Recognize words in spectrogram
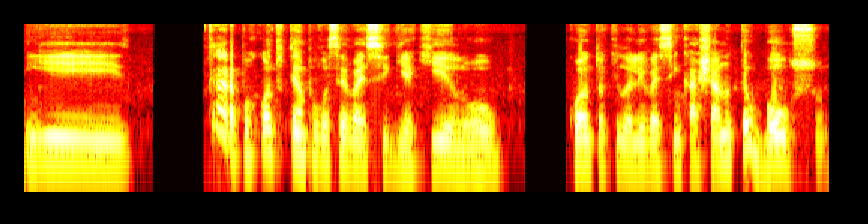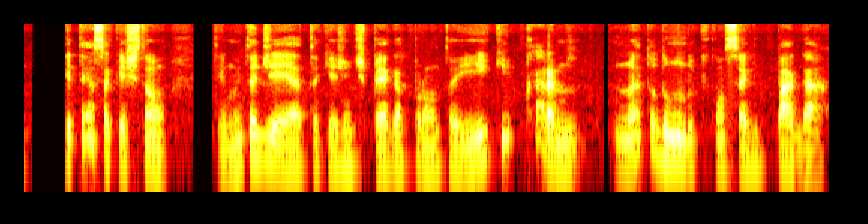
E, cara, por quanto tempo você vai seguir aquilo ou quanto aquilo ali vai se encaixar no teu bolso? Porque tem essa questão. Tem muita dieta que a gente pega pronta aí que, cara, não é todo mundo que consegue pagar.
